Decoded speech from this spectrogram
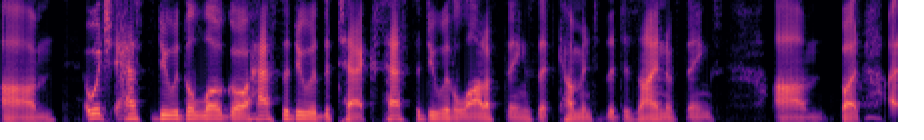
Um, which has to do with the logo, has to do with the text, has to do with a lot of things that come into the design of things. Um, but uh,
